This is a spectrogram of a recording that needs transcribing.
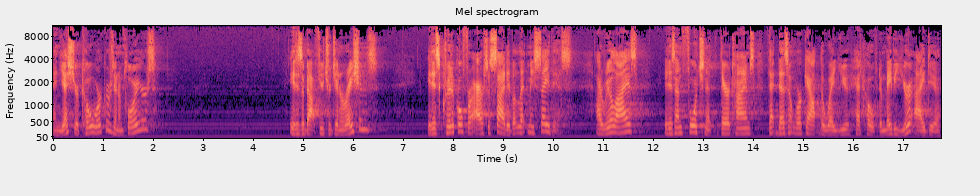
and yes, your coworkers and employers. It is about future generations. It is critical for our society. But let me say this I realize it is unfortunate that there are times that doesn't work out the way you had hoped. And maybe your idea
